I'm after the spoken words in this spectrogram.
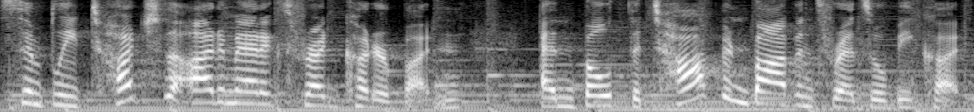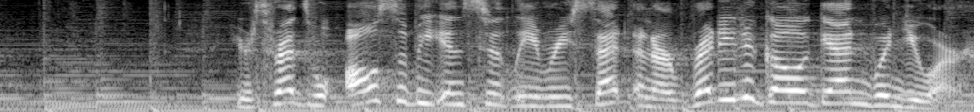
simply touch the automatic thread cutter button and both the top and bobbin threads will be cut. Your threads will also be instantly reset and are ready to go again when you are.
